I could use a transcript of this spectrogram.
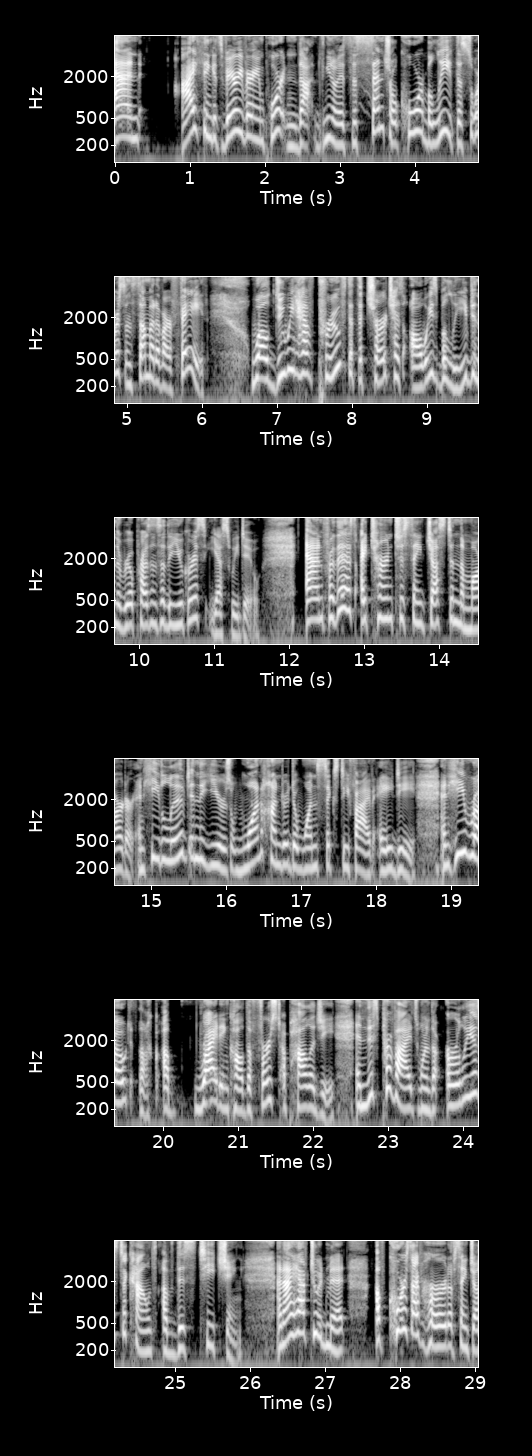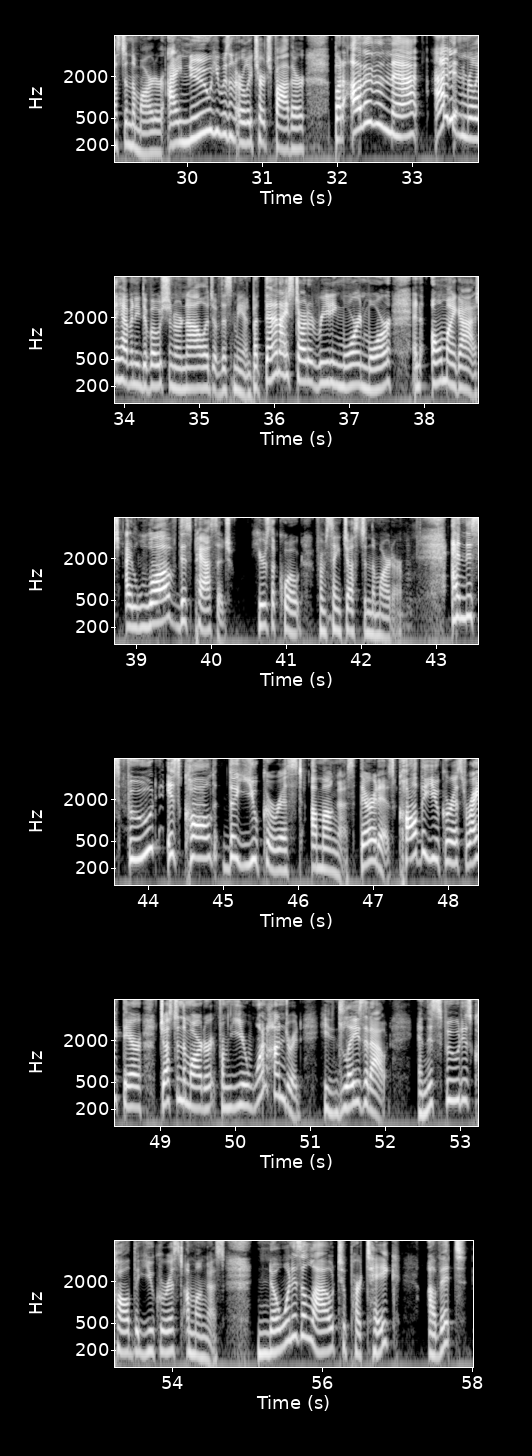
And I think it's very, very important that, you know, it's the central core belief, the source and summit of our faith. Well, do we have proof that the church has always believed in the real presence of the Eucharist? Yes, we do. And for this, I turned to St. Justin the Martyr, and he lived in the years 100 to 165 AD. And he wrote a, a writing called The First Apology, and this provides one of the earliest accounts of this teaching. And I have to admit, of course, I've heard of St. Justin the Martyr. I knew he was an early church father, but other than that, I didn't really have any devotion or knowledge of this man. But then I started reading more and more, and oh my gosh, I love this passage. Here's the quote from St. Justin the Martyr. And this food is called the Eucharist among us. There it is, called the Eucharist right there. Justin the Martyr from the year 100, he lays it out. And this food is called the Eucharist among us. No one is allowed to partake of it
